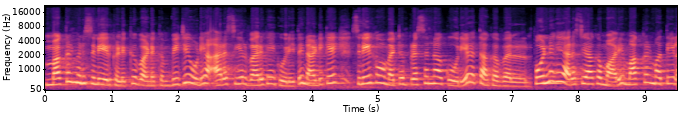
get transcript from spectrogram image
மக்கள் மனசு நேயர்களுக்கு வணக்கம். விஜயுடைய அரசியல் வருகை குறித்து நடிகை சினேகா மற்றும் பிரசன்னா கூறிய தகவல். புன்னகை அரசியாக மாறி மக்கள் மத்தியில்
